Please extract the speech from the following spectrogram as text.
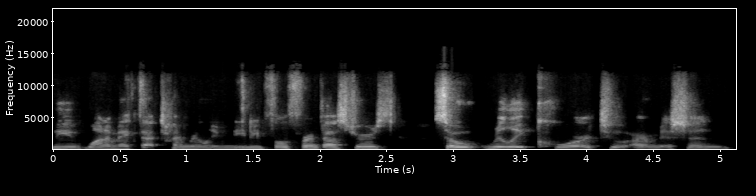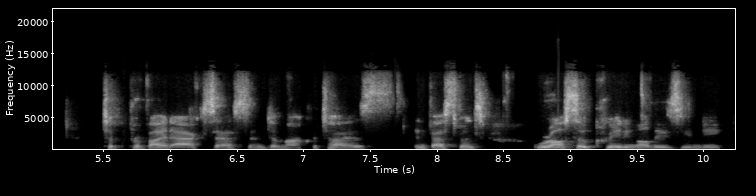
we want to make that time really meaningful for investors. So, really core to our mission to provide access and democratize investments. We're also creating all these unique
